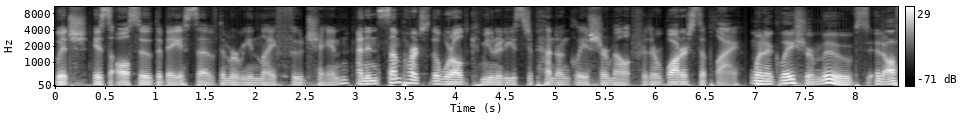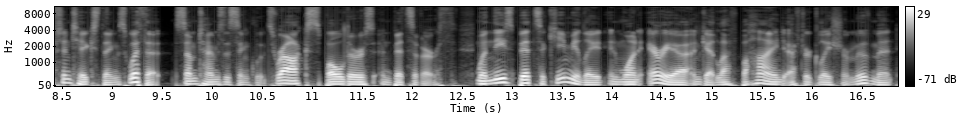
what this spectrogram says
which is also the base of the marine life food chain. And in some parts of the world, communities depend on glacier melt for their water supply. When a glacier moves, it often takes things with it. Sometimes this includes rocks, boulders, and bits of earth. When these bits accumulate in one area and get left behind after glacier movement,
